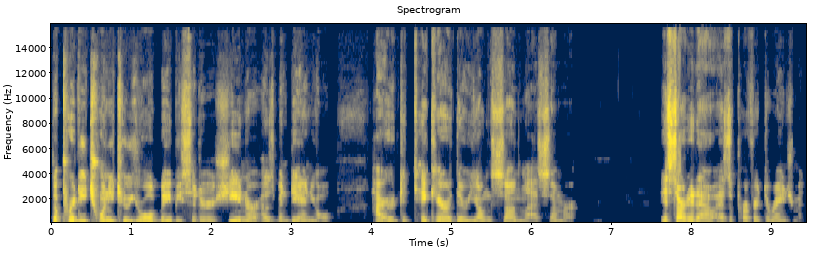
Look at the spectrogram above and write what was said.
the pretty 22 year old babysitter she and her husband Daniel hired to take care of their young son last summer. It started out as a perfect arrangement.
